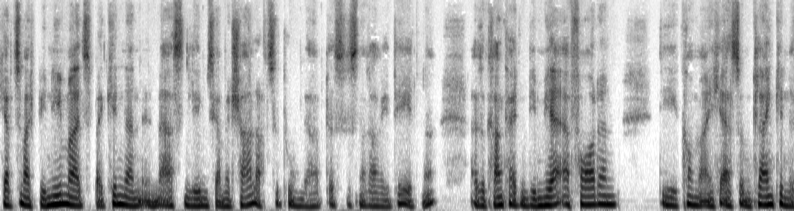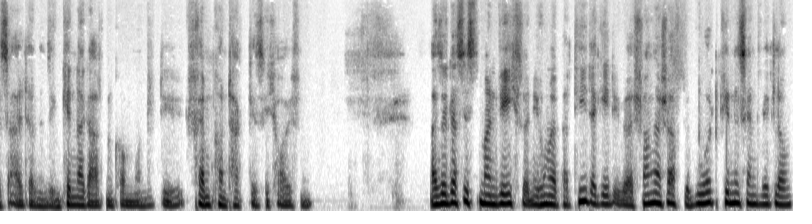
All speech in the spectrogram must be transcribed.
Ich habe zum Beispiel niemals bei Kindern im ersten Lebensjahr mit Scharlach zu tun gehabt. Das ist eine Rarität. Ne? Also Krankheiten, die mehr erfordern, die kommen eigentlich erst im Kleinkindesalter, wenn sie in den Kindergarten kommen und die Fremdkontakte sich häufen. Also das ist mein Weg so in die Homöopathie. Der geht über Schwangerschaft, Geburt, Kindesentwicklung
